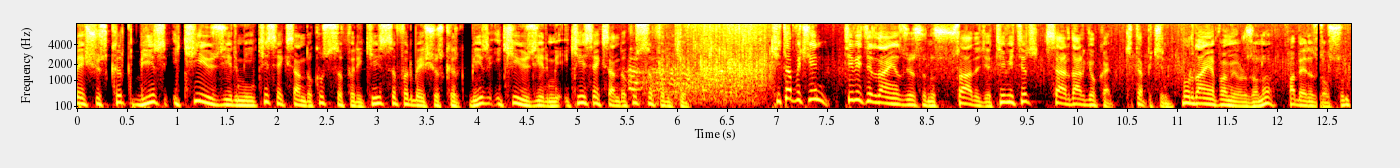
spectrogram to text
0541 222 8902 0541 222 8902 Kitap için Twitter'dan yazıyorsunuz sadece. Twitter Serdar Gökal kitap için. Buradan yapamıyoruz onu haberiniz olsun.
